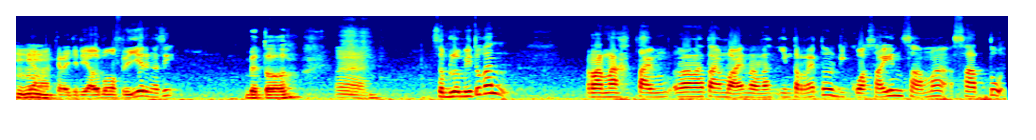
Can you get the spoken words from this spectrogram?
Hmm. yang akhirnya jadi album of the year nggak sih? Betul. Nah, sebelum itu kan ranah time ranah timeline, ranah internet tuh dikuasain sama satu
